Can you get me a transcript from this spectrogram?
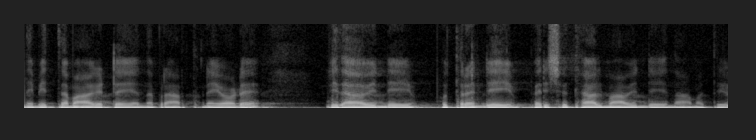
നിമിത്തമാകട്ടെ എന്ന പ്രാർത്ഥനയോടെ പിതാവിന്റെയും പുത്രന്റെയും പരിശുദ്ധാത്മാവിന്റെയും നാമത്തിൽ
